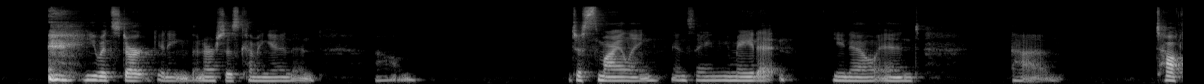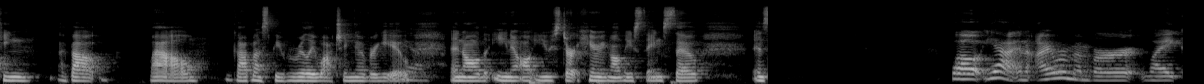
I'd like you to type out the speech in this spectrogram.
you would start getting the nurses coming in and um, just smiling and saying, You made it, you know, and um, talking about, wow, God must be really watching over you yeah. and all the, you know, all, you start hearing all these things. So, and well, yeah. And I remember like,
